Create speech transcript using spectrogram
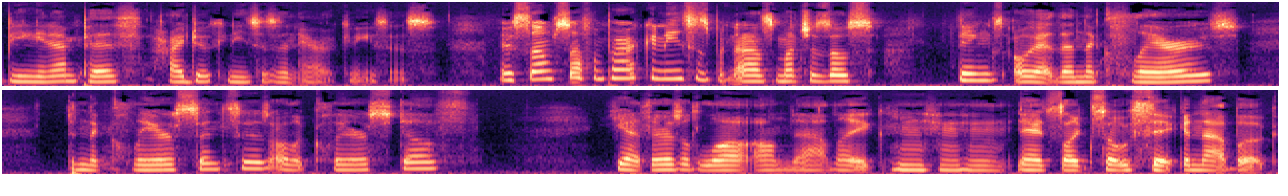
being an empath, hydrokinesis, and aerokinesis. There's some stuff on pyrokinesis, but not as much as those things. Oh yeah, then the clairs, then the clair senses, all the clair stuff yeah, there's a lot on that. Like, it's like so thick in that book.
